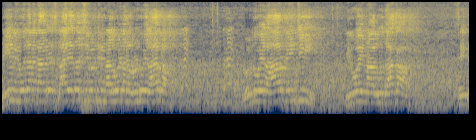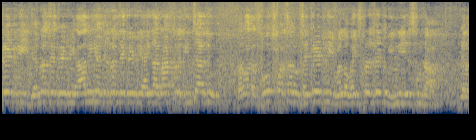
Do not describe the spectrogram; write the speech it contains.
నేను యువజన కాంగ్రెస్ కార్యదర్శి నుండి నల్గొండలో రెండు వేల ఆరులో రెండు వేల ఆరు నుంచి ఇరవై నాలుగు దాకా secretary general secretary all India general secretary ఐదారు రాష్ట్రాలకు ఇన్ఛార్జ్ తర్వాత స్పోక్స్ పర్సన్ సెక్రటరీ మళ్ళీ వైస్ ప్రెసిడెంట్ ఇన్ని చేసుకుంటా ఇలా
